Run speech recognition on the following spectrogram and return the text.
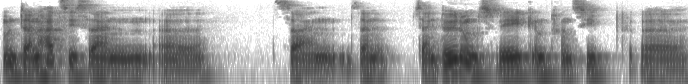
und dann hat sich sein, äh, sein, seine, sein Bildungsweg im Prinzip äh,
